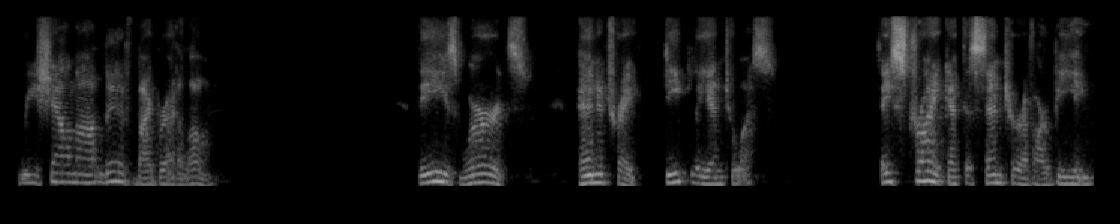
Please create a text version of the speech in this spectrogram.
We shall not live by bread alone. These words penetrate deeply into us. They strike at the center of our being.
